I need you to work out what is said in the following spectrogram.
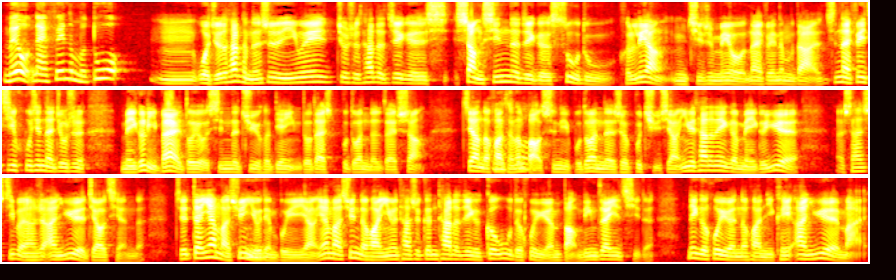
没有奈飞那么多。嗯，我觉得它可能是因为就是它的这个上新的这个速度和量，嗯，其实没有奈飞那么大。奈飞几乎现在就是每个礼拜都有新的剧和电影都在不断的在上，这样的话才能保持你不断的是不取消，因为它的那个每个月。呃，它基本上是按月交钱的，其实但亚马逊有点不一样。亚马逊的话，因为它是跟它的这个购物的会员绑定在一起的，那个会员的话，你可以按月买，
